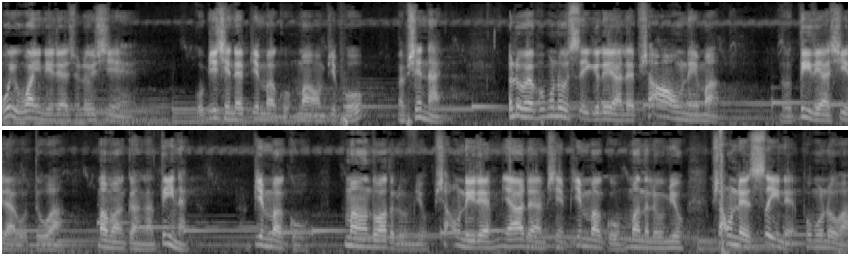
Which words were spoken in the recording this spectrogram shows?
ဝိတ်ဝိုက်နေတယ်ဆိုလို့ရှိရင်ကိုပြစ်ချင်တဲ့ပြစ်မှတ်ကိုမှန်အောင်ပြစ်ဖို့မဖြစ်နိုင်ဘူးအဲ့လိုပဲဘုန်းဘုန်းတို့စိတ်ကလေးကလည်းဖြောင်းနေမှသူသိတယ်ရှိတာကိုသူကမှန်မှန်ကန်ကန်သိနိုင်ပြစ်မှတ်ကိုမှန်သွားတယ်လို့မျိုးဖြောင်းနေတဲ့မြားတံဖြင့်ပြစ်မှတ်ကိုမှန်တယ်လို့မျိုးဖြောင်းတဲ့စိတ်နဲ့ဘုန်းဘုန်းတို့ဟာ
